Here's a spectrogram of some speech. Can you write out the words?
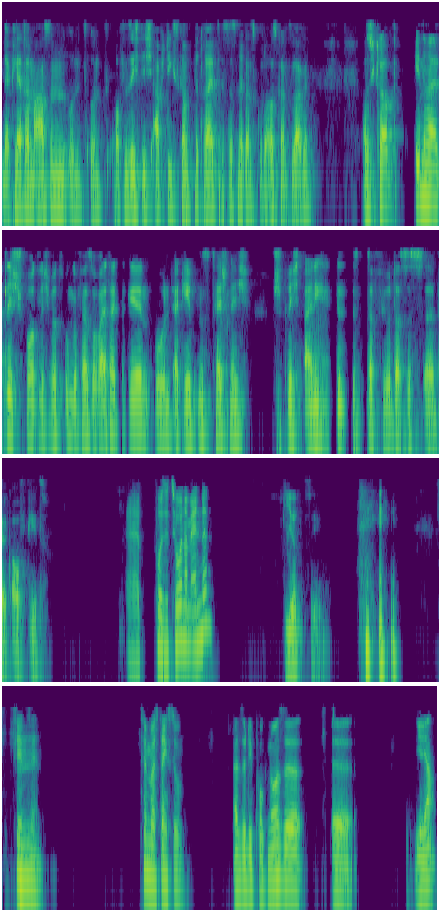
erklärtermaßen und, und offensichtlich Abstiegskampf betreibt, ist das eine ganz gute Ausgangslage. Also ich glaube, inhaltlich, sportlich wird es ungefähr so weitergehen und ergebnistechnisch spricht einiges dafür, dass es äh, bergauf geht. Äh, Position am Ende? 14. 14. Hm. Tim, was denkst du? Also die Prognose, äh, ja,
